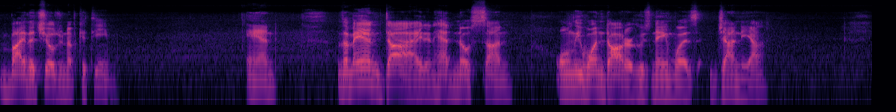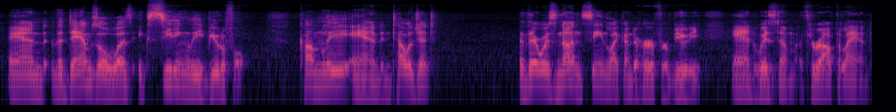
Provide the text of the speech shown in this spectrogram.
by the children of Kittim. And the man died and had no son, only one daughter whose name was Jania. And the damsel was exceedingly beautiful, comely, and intelligent. There was none seen like unto her for beauty and wisdom throughout the land.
